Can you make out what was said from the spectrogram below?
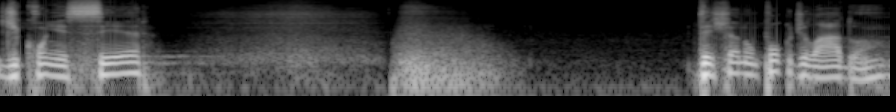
de conhecer, deixando um pouco de lado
